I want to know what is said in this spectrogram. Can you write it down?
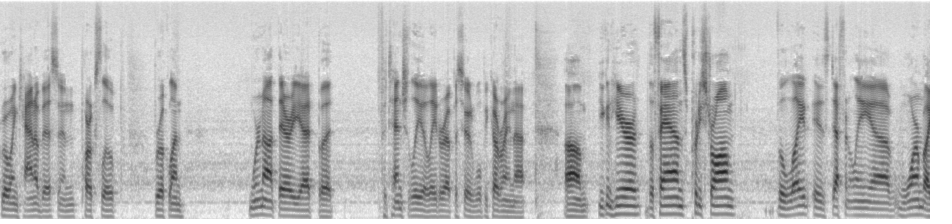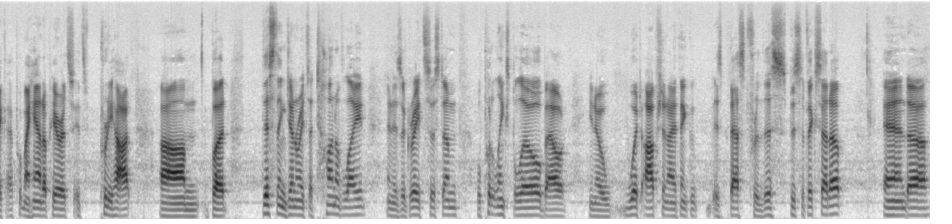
growing cannabis in Park Slope, Brooklyn. We're not there yet, but potentially a later episode we'll be covering that. Um, you can hear the fans pretty strong. The light is definitely uh, warm. Like I put my hand up here, it's, it's pretty hot. Um, but this thing generates a ton of light and is a great system. We'll put links below about you know, what option I think is best for this specific setup. And uh,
